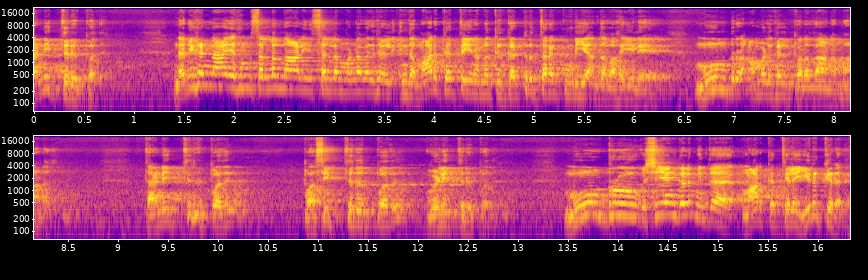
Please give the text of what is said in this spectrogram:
தனித்திருப்பது. நபிகள் நாயகம் ஸல்லல்லாஹு அலைஹி செல்லம் மன்னவர்கள் இந்த மார்க்கத்தை நமக்கு கற்றுத்தரக்கூடிய அந்த வகையிலே மூன்று அமல்கள் பிரதானமானது. தனித்திருப்பது பசித்திருப்பது வெளித்திருப்பது மூன்று விஷயங்களும் இந்த மார்க்கத்தில் இருக்கிறது.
